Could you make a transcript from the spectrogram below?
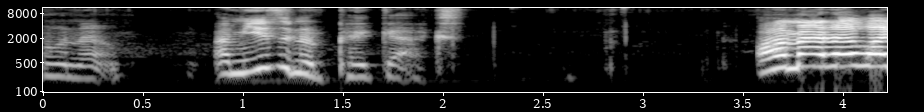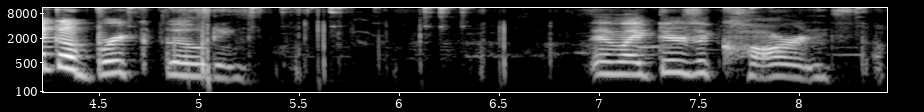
Oh no! I'm using a pickaxe. I'm at a, like a brick building, and like there's a car and stuff.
